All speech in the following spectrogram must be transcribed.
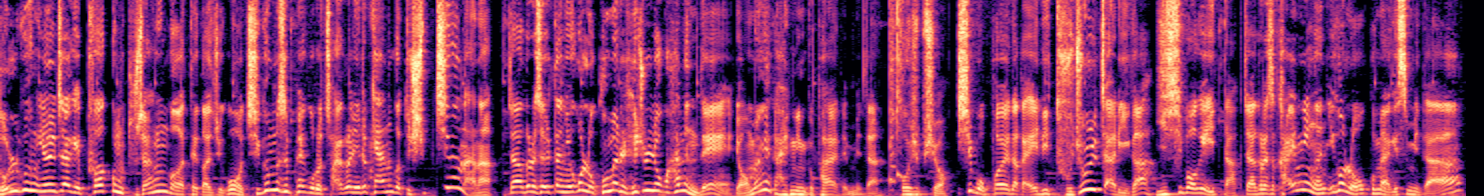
놀궁 1작에 부합궁 2장인 것 같아가지고 지금 스펙으로 작을 이렇게 하는 것도 쉽지는 않아. 자, 그래서 일단 이걸로 구매를 해주려고 하는데 여명의 가입링도 봐야 됩니다. 보십시오. 15%에다가 에디 두 줄짜리가 20억에 있다. 자, 그래서 가입링은 이걸로 구매하겠습니다.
